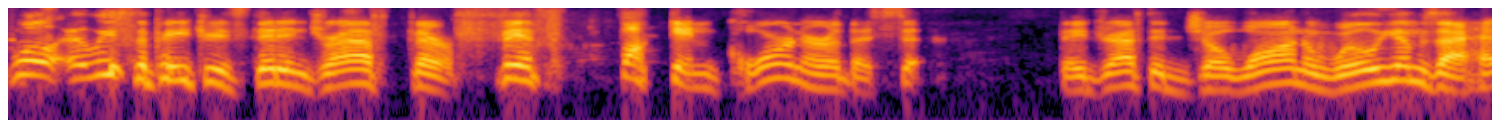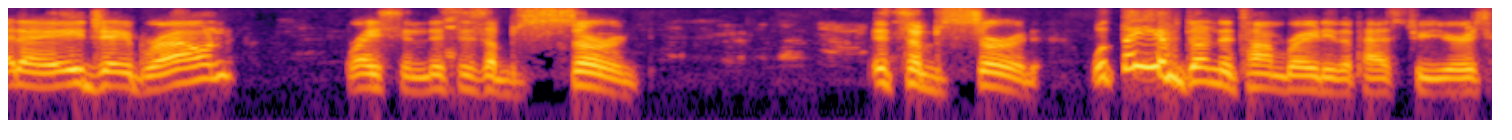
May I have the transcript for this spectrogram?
Well, at least the Patriots didn't draft their fifth fucking corner. The they drafted Joejuan Williams ahead of AJ Brown. Bryson, this is absurd. It's absurd. What they have done to Tom Brady the past two years,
